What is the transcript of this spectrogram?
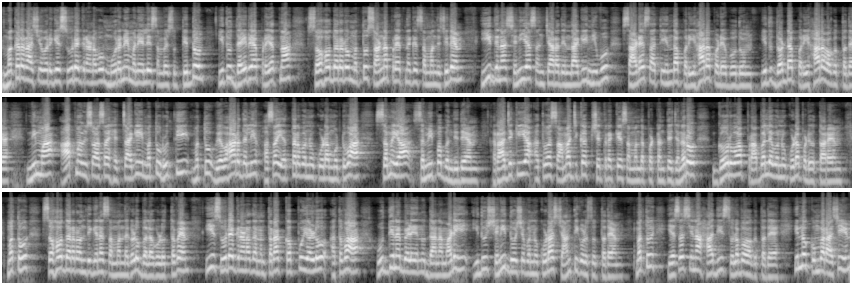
ಮಕರ ರಾಶಿಯವರಿಗೆ ಸೂರ್ಯಗ್ರಹಣವು ಮೂರನೇ ಮನೆಯಲ್ಲಿ ಸಂಭವಿಸುತ್ತಿದ್ದು, ಇದು ಧೈರ್ಯ, ಪ್ರಯತ್ನ, ಸಹೋದರರು ಮತ್ತು ಸಣ್ಣ ಪ್ರಯತ್ನಕ್ಕೆ ಸಂಬಂಧಿಸಿದೆ. ಈ ದಿನ ಶನಿಯ ಸಂಚಾರದಿಂದಾಗಿ ನೀವು ಸಾಡೆ ಸಾತಿಯಿಂದ ಪರಿಹಾರ ಪಡೆಯಬಹುದು. ಇದು ದೊಡ್ಡ ಪರಿಹಾರವಾಗುತ್ತದೆ. ನಿಮ್ಮ ಆತ್ಮವಿಶ್ವಾಸ ಹೆಚ್ಚಾಗಿ ಮತ್ತು ವೃತ್ತಿ ಮತ್ತು ವ್ಯವಹಾರದಲ್ಲಿ ಹೊಸ ಎತ್ತರವನ್ನು ಕೂಡ ಮುಟ್ಟುವ ಸಮಯ ಸಮೀಪ ಬಂದಿದೆ. ರಾಜಕೀಯ ಅಥವಾ ಸಾಮಾಜಿಕ ಕ್ಷೇತ್ರಕ್ಕೆ ಸಂಬಂಧಪಟ್ಟಂತೆ ಜನರು ಗೌರವ, ಪ್ರಾಬಲ್ಯವನ್ನು ಕೂಡ ಪಡೆಯುತ್ತಾರೆ. ಮತ್ತು ಸಹೋದರರೊಂದಿಗಿನ ಸಂಬಂಧಗಳು ಬಲಗೊಳ್ಳುತ್ತವೆ. ಈ ಸೂರ್ಯಗ್ರಹಣದ ನಂತರ ಕಪ್ಪು, ಎಳ್ಳು ಅಥವಾ ಉದ್ದಿನ ಬೆಳೆಯನ್ನು ದಾನ ಮಾಡಿ ಇದು ಶನಿ ದೋಷವನ್ನು ಕೂಡ ಶಾಂತಿಗೊಳಿಸುತ್ತದೆ. ಮತ್ತು ಯಶಸ್ಸಿನ ಹಾದಿ ಸುಲಭವಾಗುತ್ತದೆ. ಇನ್ನು ಕುಂಭರಾಶಿ,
